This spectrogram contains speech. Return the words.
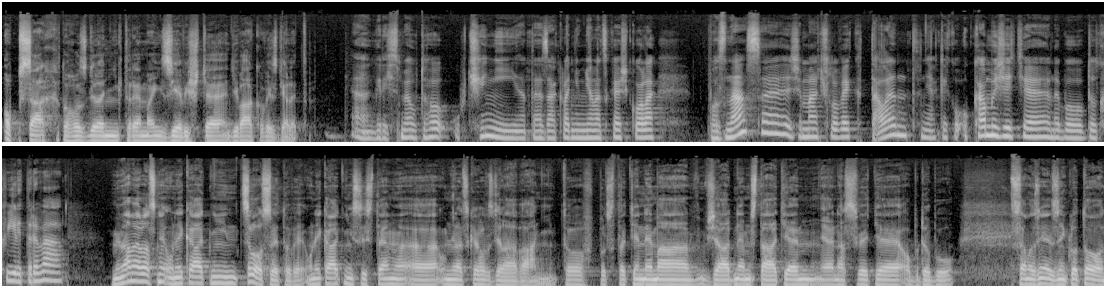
obsah toho sdělení, které mají z jeviště divákovi sdělit. Když jsme u toho učení na té základní umělecké škole, pozná se, že má člověk talent nějak jako okamžitě nebo to chvíli trvá? My máme vlastně unikátní celosvětově, unikátní systém eh, uměleckého vzdělávání. To v podstatě nemá v žádném státě na světě obdobu. Samozřejmě vzniklo to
